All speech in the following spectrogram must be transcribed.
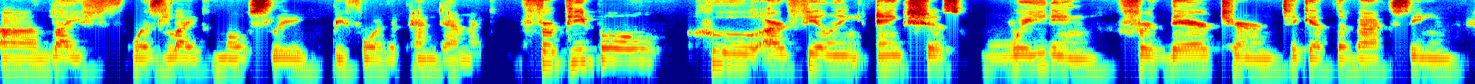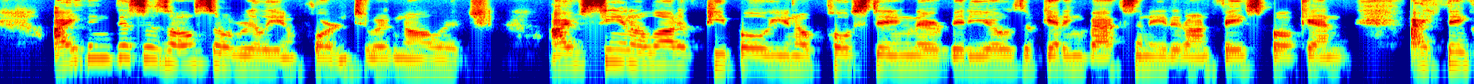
uh, life was like mostly before the pandemic. For people who are feeling anxious waiting for their turn to get the vaccine, I think this is also really important to acknowledge. I've seen a lot of people, you know, posting their videos of getting vaccinated on Facebook. And I think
